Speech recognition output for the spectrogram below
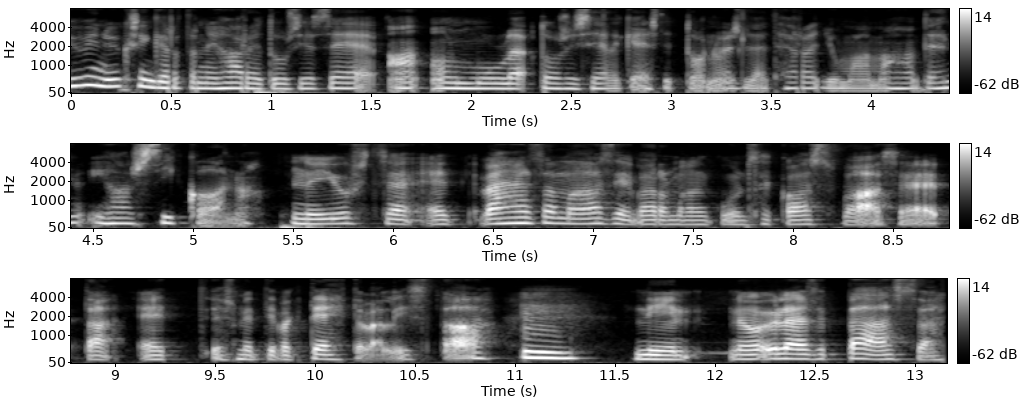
hyvin yksinkertainen harjoitus ja se on mulle tosi selkeästi tuonut esille, että Herra Jumala, mä oon tehnyt ihan sikana. No just se, että vähän sama asia varmaan kun se kasvaa se, että, että jos miettii vaikka tehtävälistaa, mm niin ne on yleensä päässä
